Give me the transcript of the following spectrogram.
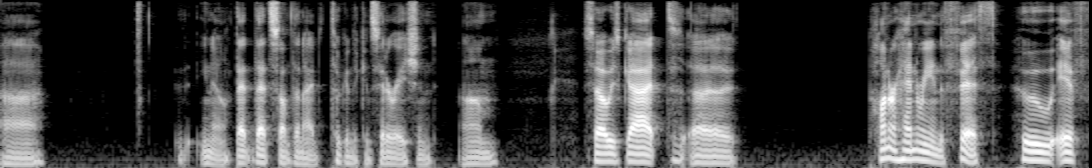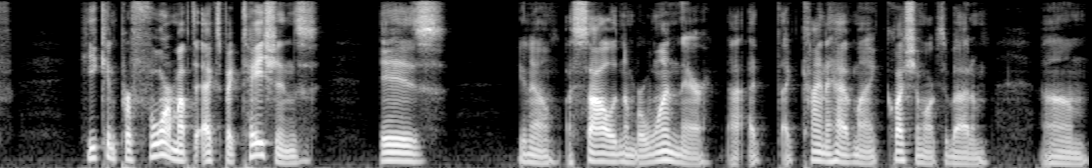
uh, you know, that that's something I took into consideration. Um, so he's got uh, Hunter Henry in the fifth, who, if he can perform up to expectations, is, you know, a solid number one there. I I, I kind of have my question marks about him, um,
